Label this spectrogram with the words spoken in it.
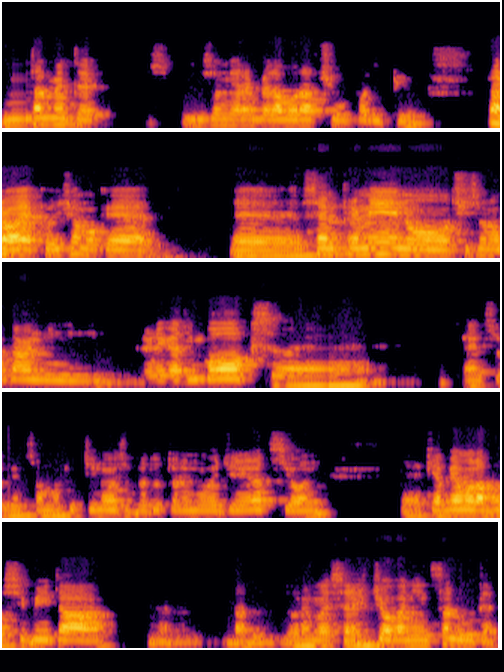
mentalmente bisognerebbe lavorarci un po' di più. Però ecco, diciamo che eh, sempre meno ci sono cani relegati in box. Eh, penso che insomma tutti noi, soprattutto le nuove generazioni, eh, che abbiamo la possibilità, eh, dovremmo essere giovani in salute,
